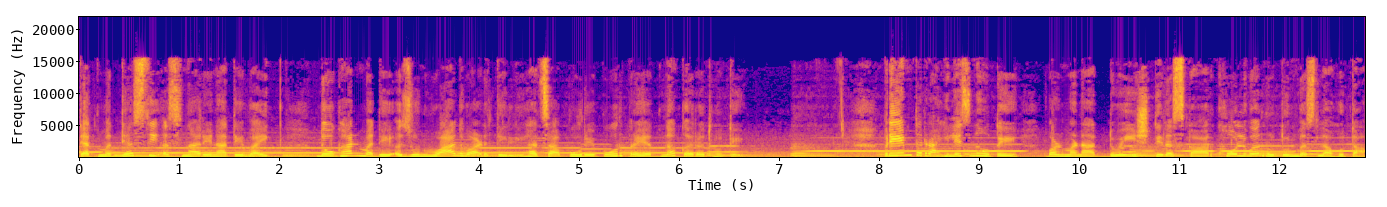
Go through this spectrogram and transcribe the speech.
त्यात मध्यस्थी असणारे नातेवाईक दोघांमध्ये अजून वाद वाढतील ह्याचा पुरेपूर प्रयत्न करत होते. प्रेम तर राहिलेच नव्हते पण मनात द्वेष तिरस्कार खोलवर रुतून बसला होता.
